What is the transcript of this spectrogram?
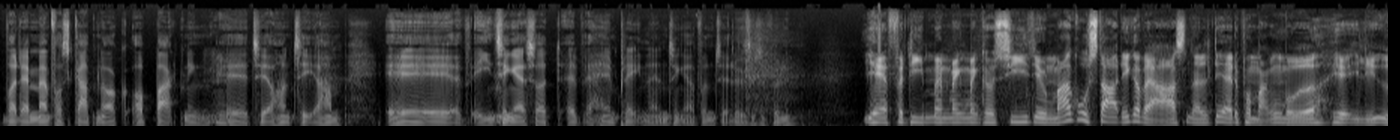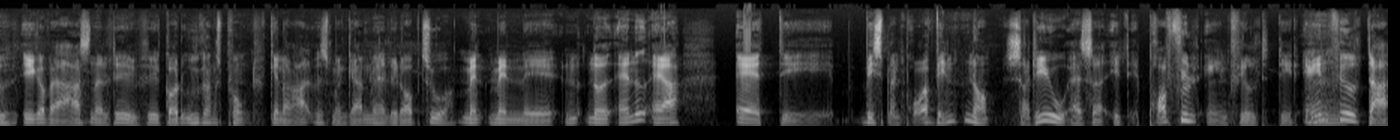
hvordan man får skabt nok opbakning mm. øh, til at håndtere ham. Øh, en ting er så at have en plan, en anden ting er at få den til at lykkes selvfølgelig. Ja, fordi man, man, man kan jo sige, det er jo en meget god start ikke at være Arsenal. Det er det på mange måder her i livet, ikke at være Arsenal. Det er, det er et godt udgangspunkt generelt, hvis man gerne vil have lidt optur. Men, men øh, noget andet er, at øh, hvis man prøver at vende den om, så er det jo altså et, et propfyldt Anfield. Det er et mm. Anfield, der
